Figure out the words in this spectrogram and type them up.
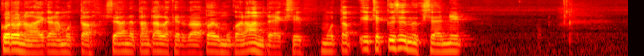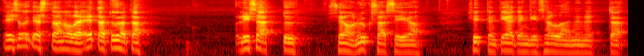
korona-aikana, mutta se annetaan tällä kertaa toivon mukaan anteeksi. Mutta itse kysymykseen, niin ei se oikeastaan ole etätyötä lisätty, se on yksi asia. Sitten tietenkin sellainen, että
